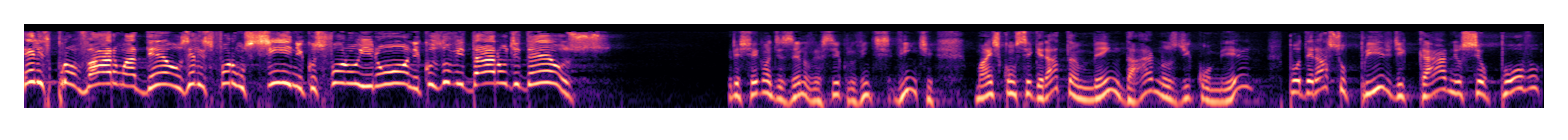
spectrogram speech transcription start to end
Eles provaram a Deus, eles foram cínicos, foram irônicos, duvidaram de Deus. Eles chegam a dizer no versículo 20, 20 Mas conseguirá também dar-nos de comer? Poderá suprir de carne o seu povo?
